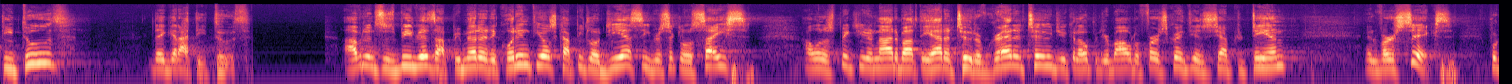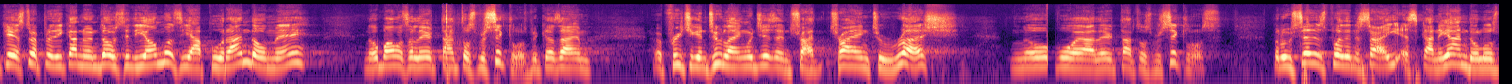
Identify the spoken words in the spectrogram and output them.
actitud de gratitud. Abren sus Biblias a 1 de Corintios capítulo 10 y versículo 6. I want to speak to you tonight about the attitude of gratitude. You can open your Bible to 1 Corinthians chapter 10 and verse 6. Porque estoy predicando en dos idiomas y apurándome, no vamos a leer tantos versículos because I'm preaching in two languages and try, trying to rush, no voy a leer tantos versículos. Pero ustedes pueden estar ahí escaneando los.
